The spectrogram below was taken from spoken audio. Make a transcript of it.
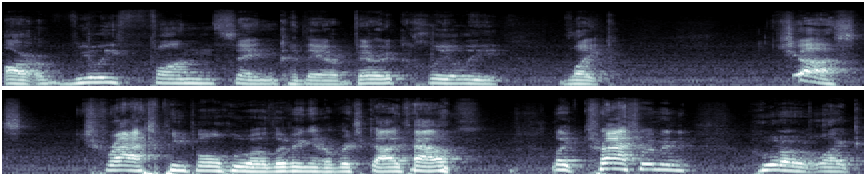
are a really fun thing because they are very clearly like just trash people who are living in a rich guy's house, like trash women who are like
